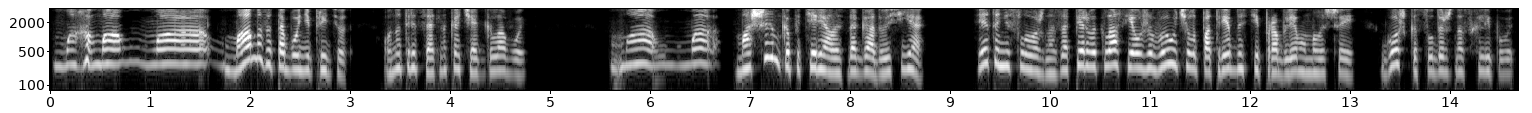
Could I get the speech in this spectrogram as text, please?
Мама, мама, мама за тобой не придет. Он отрицательно качает головой. Мама, машинка потерялась, догадываюсь я. Это несложно. За первый класс я уже выучила потребности и проблемы малышей. Гошка судорожно всхлипывает.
